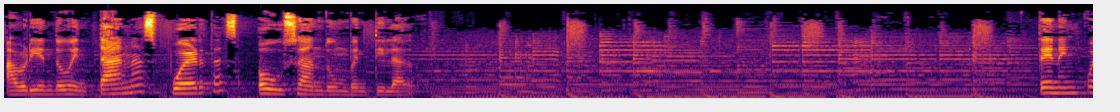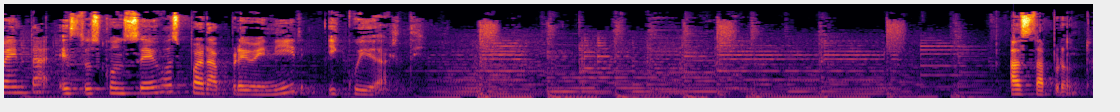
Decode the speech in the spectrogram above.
abriendo ventanas, puertas o usando un ventilador. Ten en cuenta estos consejos para prevenir y cuidarte. Hasta pronto.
